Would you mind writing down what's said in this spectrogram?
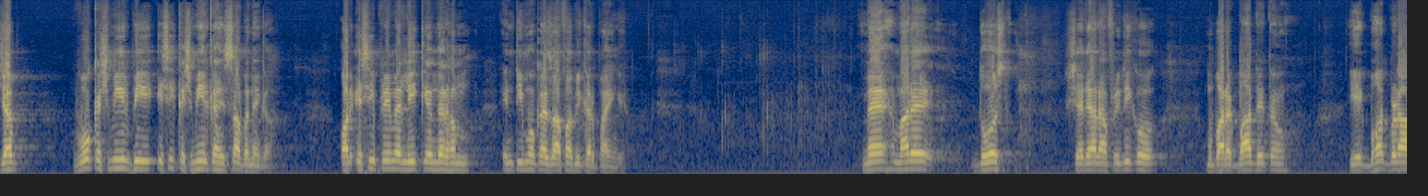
जब वो कश्मीर भी इसी कश्मीर का हिस्सा बनेगा, और इसी प्रीमियर लीग के अंदर हम इन टीमों का इजाफा भी कर पाएँगे। मैं हमारे दोस्त शहरियार आफरीदी को मुबारकबाद देता हूँ। ये एक बहुत बड़ा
